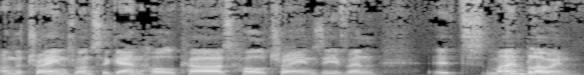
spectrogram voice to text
on the trains once again, whole cars, whole trains, even. It's mind blowing.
